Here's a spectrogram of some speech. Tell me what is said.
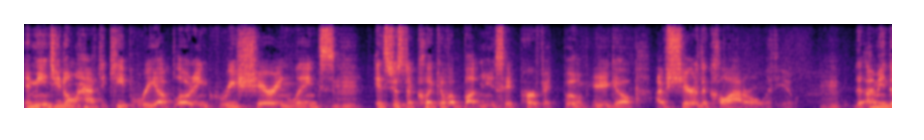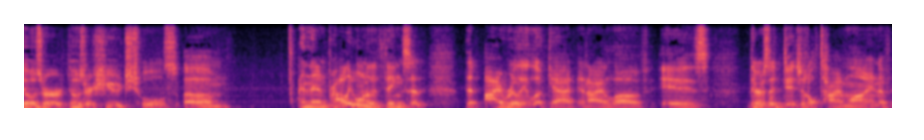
It means you don't have to keep re-uploading, re-sharing links. Mm-hmm. It's just a click of a button. You say, "Perfect, boom, here you go. I've shared the collateral with you." Mm-hmm. Th- I mean, those are those are huge tools. Um, and then probably one of the things that that I really look at and I love is there's a digital timeline of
